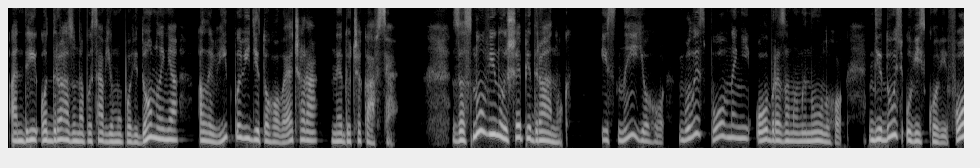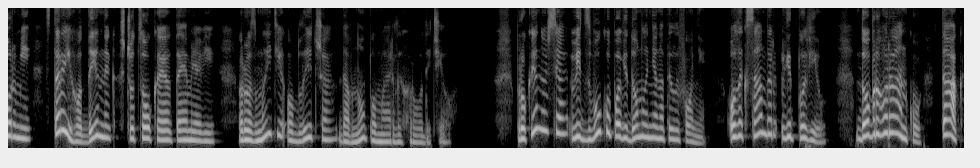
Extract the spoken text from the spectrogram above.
Андрій одразу написав йому повідомлення, але відповіді того вечора не дочекався. Заснув він лише під ранок, і сни його були сповнені образами минулого дідусь у військовій формі, старий годинник, що цокає в темряві, розмиті обличчя давно померлих родичів. Прокинувся від звуку повідомлення на телефоні. Олександр відповів Доброго ранку. Так,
